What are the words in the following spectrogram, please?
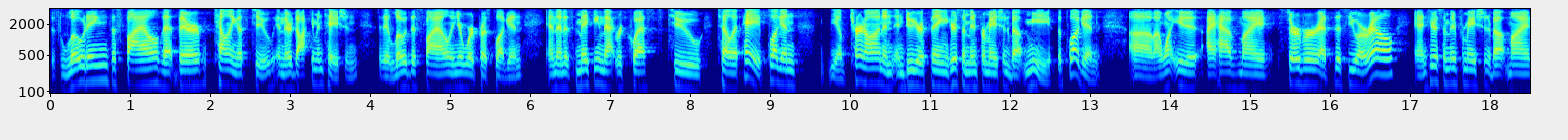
just loading the file that they're telling us to in their documentation. They load this file in your WordPress plugin, and then it's making that request to tell it, hey, plugin, you know, turn on and, and do your thing. Here's some information about me, the plugin. Um, I want you to, I have my server at this URL, and here's some information about my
